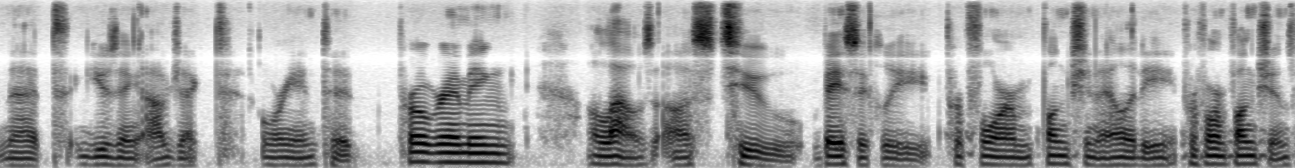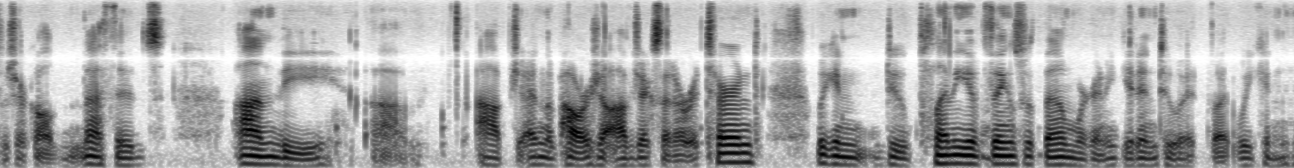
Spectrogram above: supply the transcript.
.NET using object-oriented programming allows us to basically perform functionality, perform functions, which are called methods, on the um, object and the PowerShell objects that are returned. We can do plenty of things with them. We're going to get into it, but we can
